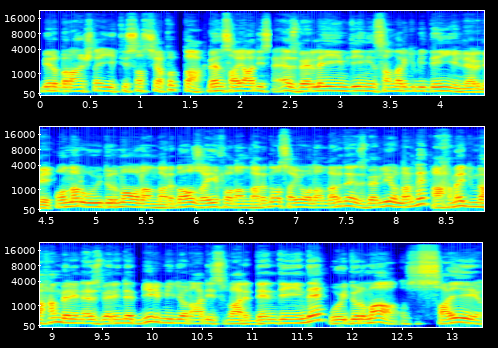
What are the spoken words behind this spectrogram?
bir branşta ihtisas yapıp da ben sayı hadis ezberleyeyim diyen insanlar gibi değillerdi. Onlar uydurma olanları da, zayıf olanları da, sayı olanları da ezberliyorlardı. Ahmed bin Hanbel'in ezberinde 1 milyon hadis var dendiğinde uydurma, sayı,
